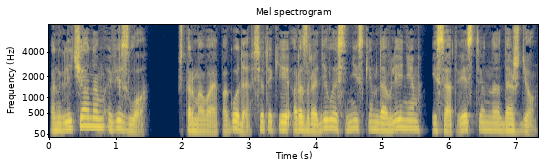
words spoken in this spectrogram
Англичанам везло. Штормовая погода все-таки разродилась низким давлением и, соответственно, дождем.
